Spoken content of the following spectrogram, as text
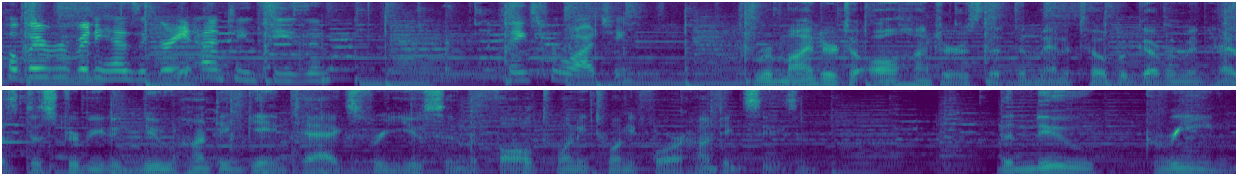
Hope everybody has a great hunting season. Thanks for watching. Reminder to all hunters that the Manitoba government has distributed new hunting game tags for use in the fall 2024 hunting season. The new green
